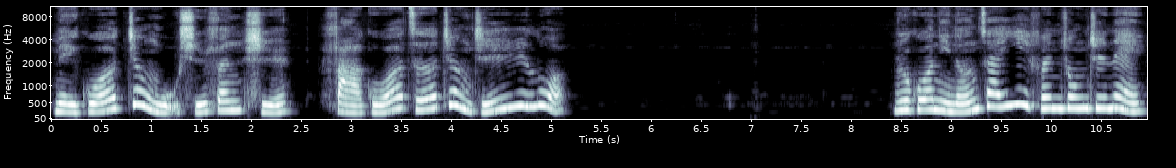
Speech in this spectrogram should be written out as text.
美国正午时分时，法国则正值日落。如果你能在一分钟之内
